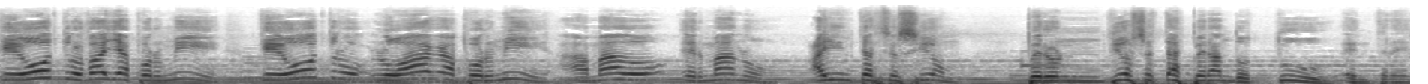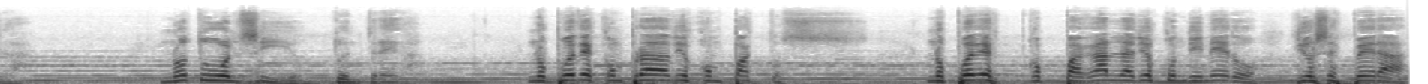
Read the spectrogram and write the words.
que otro vaya por mí, que otro lo haga por mí. Amado hermano, hay intercesión, pero Dios está esperando tu entrega, no tu bolsillo, tu entrega. No puedes comprar a Dios con pactos. No puedes pagarle a Dios con dinero. Dios espera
